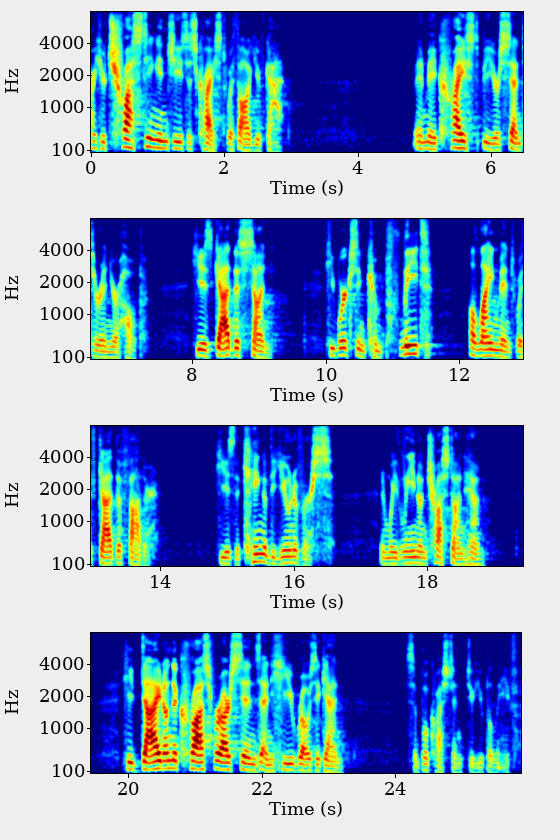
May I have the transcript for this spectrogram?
Are you trusting in Jesus Christ with all you've got? And may Christ be your center and your hope. He is God the Son. He works in complete alignment with God the Father. He is the King of the universe, and we lean and trust on Him. He died on the cross for our sins, and He rose again. Simple question Do you believe?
